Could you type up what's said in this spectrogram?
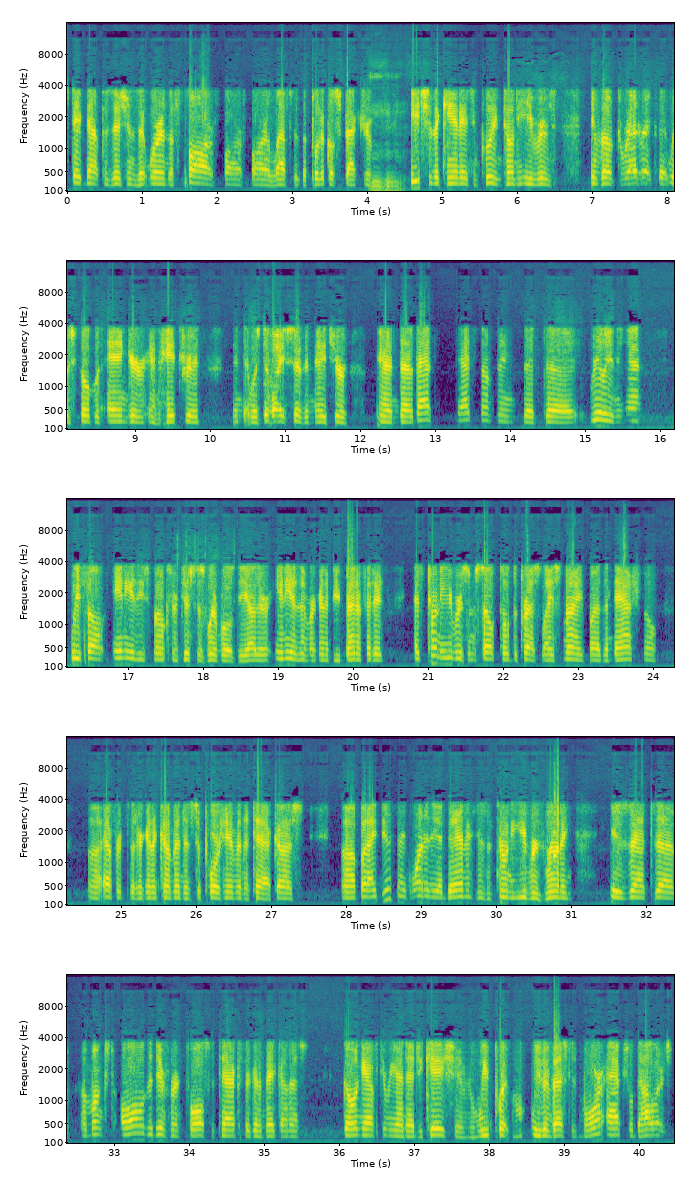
staked out positions that were in the far, far, far left of the political spectrum. Mm-hmm. Each of the candidates, including Tony Evers, invoked rhetoric that was filled with anger and hatred, and it was divisive in nature. And uh, that that's something that uh, really, in the end, we felt any of these folks are just as liberal as the other. Any of them are going to be benefited, as Tony Evers himself told the press last night, by the national uh, efforts that are going to come in and support him and attack us. Uh, but I do think one of the advantages of Tony Evers running is that uh, amongst all the different false attacks they're going to make on us, going after me on education, we put we've invested more actual dollars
